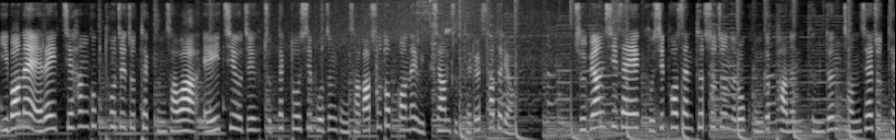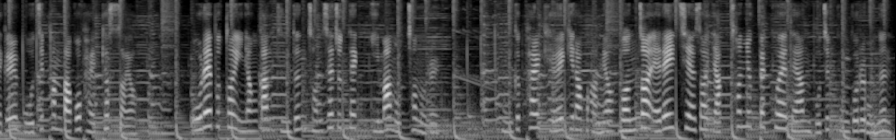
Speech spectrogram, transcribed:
이번에 LH 한국토지주택공사와 HUG 주택도시보증공사가 수도권에 위치한 주택을 사들여 주변 시세의 90% 수준으로 공급하는 든든 전세주택을 모집한다고 밝혔어요. 올해부터 2년간 든든 전세주택 2만 5천 호를 공급할 계획이라고 하며 먼저 LH에서 약 1,600호에 대한 모집 공고를 오는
